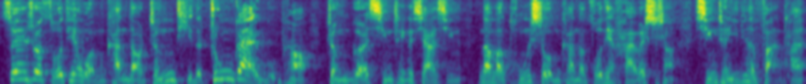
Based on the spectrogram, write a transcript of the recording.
虽然说昨天我们看到整体的中概股票整个形成一个下行，那么同时我们看到昨天海外市场形成一定的反弹，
